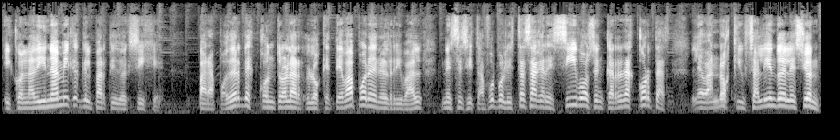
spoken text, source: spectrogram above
y con la dinámica que el partido exige para poder descontrolar lo que te va a poner el rival, necesita futbolistas agresivos en carreras cortas. Lewandowski saliendo de lesión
